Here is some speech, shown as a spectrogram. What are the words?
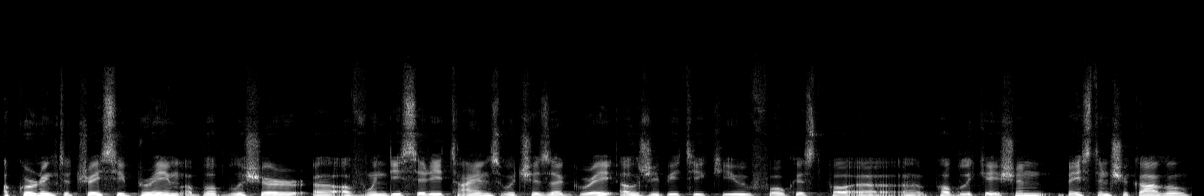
According to Tracy Baim, a publisher uh, of Windy City Times, which is a great LGBTQ focused pu- uh, uh, publication based in Chicago,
